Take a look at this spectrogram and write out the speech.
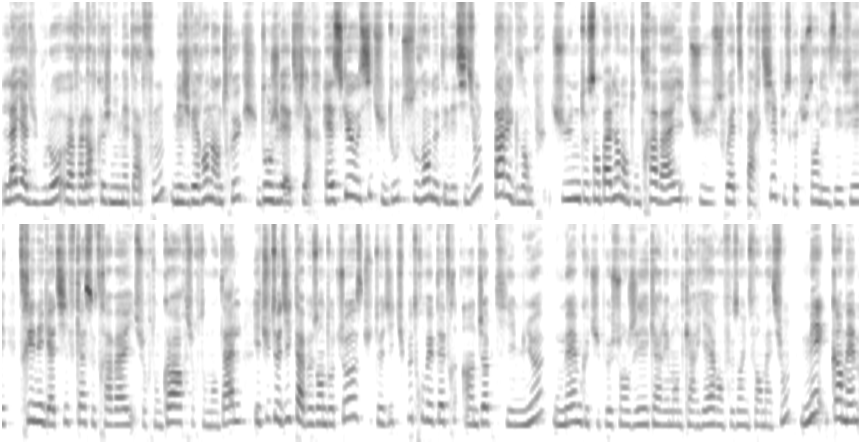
là il y a du boulot, va falloir que je m'y mette à fond, mais je vais rendre un truc dont je vais être fière. Est-ce que aussi tu doutes souvent de tes décisions? Par exemple, tu ne te sens pas bien dans ton travail, tu souhaites partir puisque tu sens les effets très négatifs qu'a ce travail sur ton corps, sur ton mental, et tu te dis que tu as besoin d'autre chose, tu te dis que tu peux trouver peut-être un job qui est mieux, ou même que tu peux changer carrément de carrière en faisant une formation, mais quand même,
